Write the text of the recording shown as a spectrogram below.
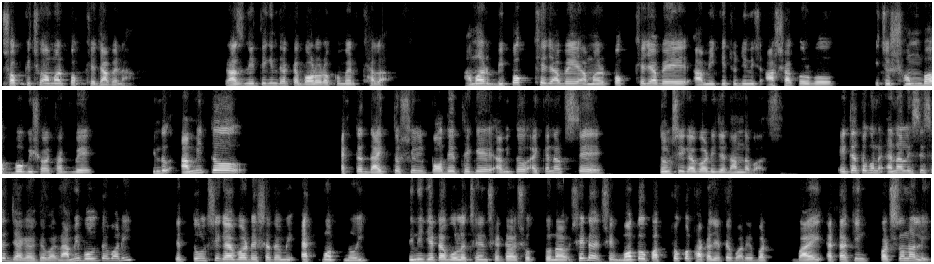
সবকিছু আমার পক্ষে যাবে না। রাজনীতি কিন্তু একটা বড় রকমের খেলা। আমার বিপক্ষে যাবে, আমার পক্ষে যাবে, আমি কিছু জিনিস আশা করব, কিছু সম্ভাব্য বিষয় থাকবে। কিন্তু আমি তো একটা দায়িত্বশীল পদে থেকে আমি তো I can't say Tulsi Gabbard is a ধান্দাবাজ এটা তো কোনো অ্যানালিসিসের জায়গা হতে পারে না। আমি বলতে পারি যে তুলসী গ্যাবার্ডের সাথে আমি একমত নই। তিনি যেটা বলেছেন সেটা সত্য না, সেটা সে মত পার্থক্য থাকা যেতে পারে বাট বাই অ্যাটাকিং পার্সোনালি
